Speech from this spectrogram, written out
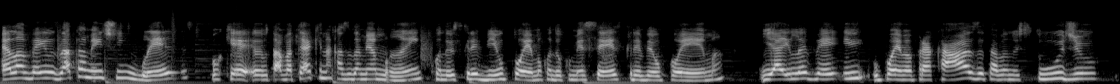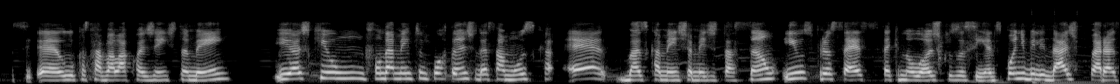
Ela veio exatamente em inglês, porque eu estava até aqui na casa da minha mãe quando eu escrevi o poema, quando eu comecei a escrever o poema. E aí levei o poema para casa, eu estava no estúdio, é, o Lucas estava lá com a gente também. E acho que um fundamento importante dessa música é basicamente a meditação e os processos tecnológicos, assim, a disponibilidade para as,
